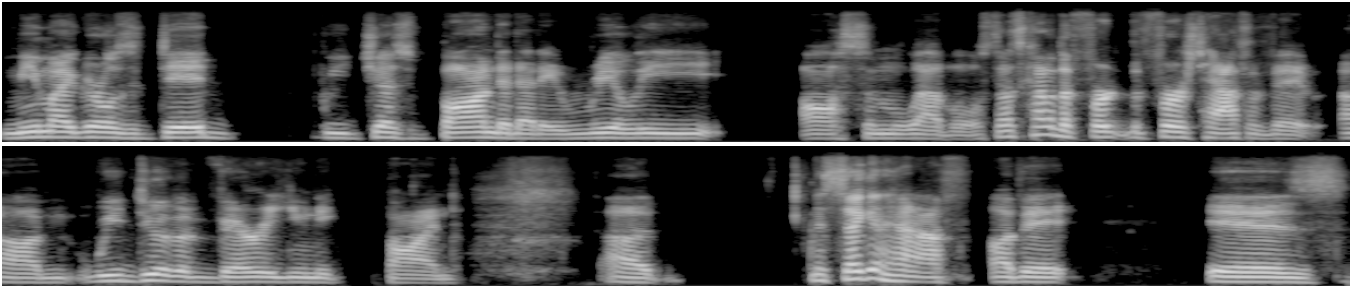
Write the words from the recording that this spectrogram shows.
me and my girls did, we just bonded at a really awesome level. So that's kind of the, fir- the first half of it. Um, we do have a very unique bond. Uh, the second half of it is,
